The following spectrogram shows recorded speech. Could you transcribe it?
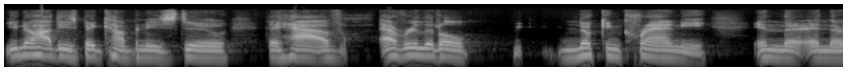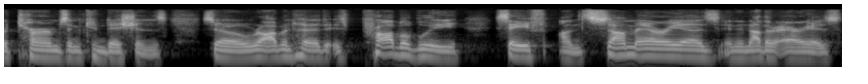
You know how these big companies do. They have every little nook and cranny in their in their terms and conditions. So Robinhood is probably safe on some areas and in other areas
